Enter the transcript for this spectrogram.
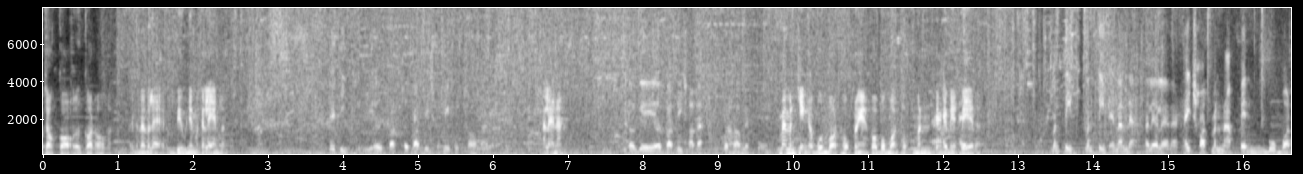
เจาะเกาะเออกดออกอะแต่ไม่เป็นไรบิลเนี่ยมันก็แรงแล้วไม่จริงเออกอดเออกอดตีช็อตนี่ผมชอบมากอะไรนะโอเคเออกอดตีช็อตอะผมชอบเลยไม่มันเก่งกับบูนบอร์ดหกด้วยไงเพราะบูนบอร์ดหกมันเป็นไอเมดเบสอะมันติดมันติดไอ้นั่นเนี่ยเขาเรียกอะไรนะไอ้ช็อตมันนับเป็นบูมบอท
